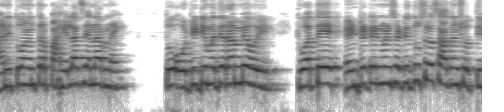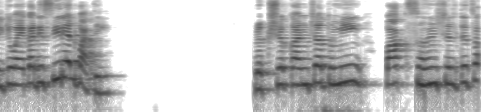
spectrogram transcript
आणि तो नंतर पाहायलाच येणार नाही. तो ओ टी टीमध्ये रम्य होईल. किंवा ते एंटरटेनमेंटसाठी दुसरं साधन शोधतील किंवा एखादी सिरियल पाहतील. प्रेक्षकांच्या तुम्ही पाक सहनशीलतेचा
